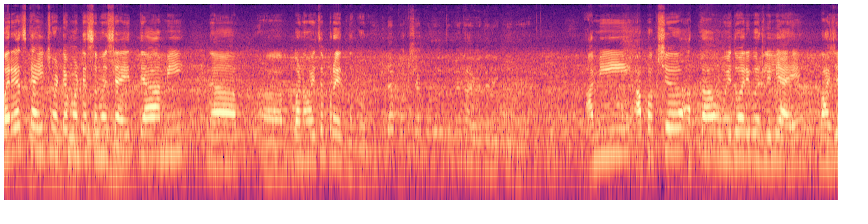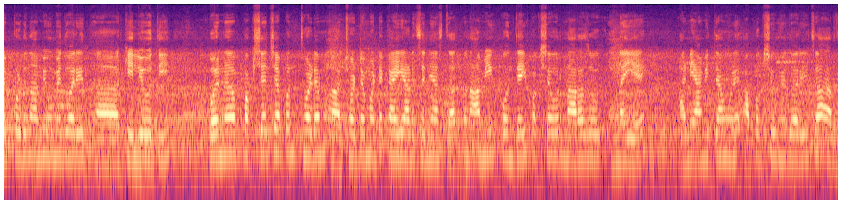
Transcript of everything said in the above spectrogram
बऱ्याच काही छोट्या मोठ्या समस्या आहेत. त्या आम्ही बनवायचा प्रयत्न करू. कुठल्या पक्षाकडून तुम्ही दावेदारी केली आहे? आम्ही अपक्ष आत्ता उमेदवारी भरलेली आहे. भाजपकडून आम्ही उमेदवारी केली होती. पण पक्षाच्या पण थोड्या छोट्या मोठ्या काही अडचणी असतात. पण आम्ही कोणत्याही पक्षावर नाराज नाही आहे आणि आम्ही त्यामुळे अपक्ष उमेदवारीचा अर्ज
